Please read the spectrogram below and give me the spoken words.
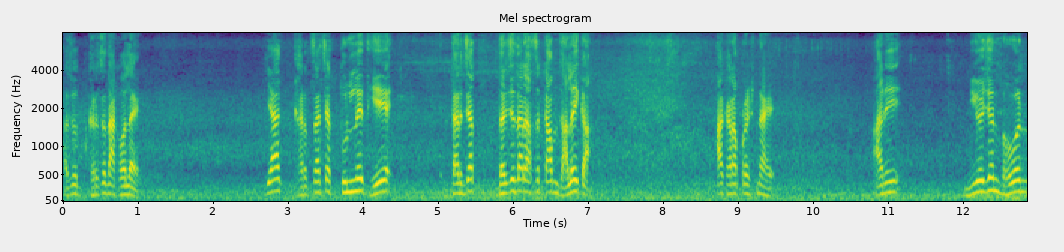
हा जो खर्च दाखवला आहे या खर्चाच्या तुलनेत हे दर्जात दर्जेदार असं काम झालंय का? हा खरा प्रश्न आहे. आणि नियोजन भवन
